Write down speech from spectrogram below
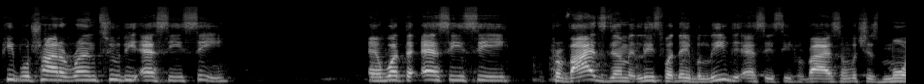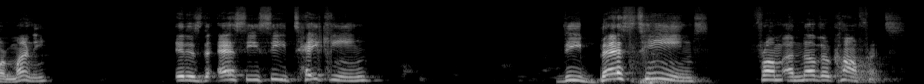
people trying to run to the SEC and what the SEC provides them, at least what they believe the SEC provides them, which is more money. It is the SEC taking the best teams from another conference.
